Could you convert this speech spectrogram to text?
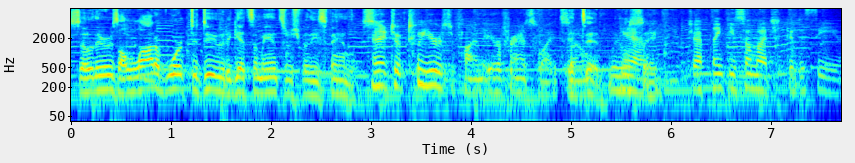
So there's a lot of work to do to get some answers for these families. And it took two years to find the Air France flight. So it did. We will yeah. see. Jeff, thank you so much. Good to see you.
